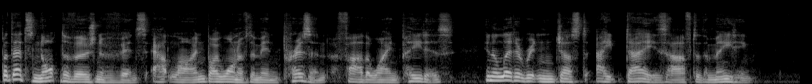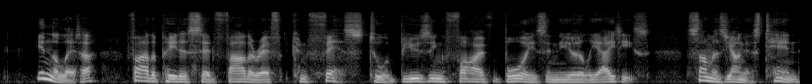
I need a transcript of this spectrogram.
But that's not the version of events outlined by one of the men present, Father Wayne Peters, in a letter written just eight days after the meeting. In the letter, Father Peters said Father F confessed to abusing five boys in the early 80s some as young as 10,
